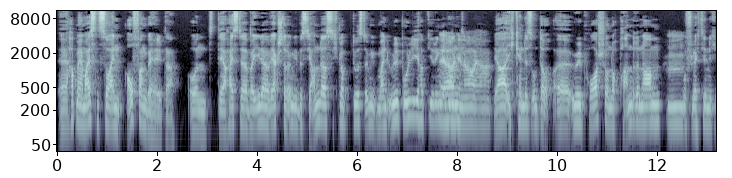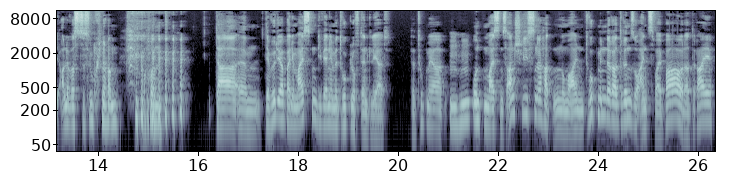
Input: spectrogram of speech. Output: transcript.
äh, hat man ja meistens so einen Auffangbehälter. Und der heißt ja bei jeder Werkstatt irgendwie ein bisschen anders. Ich glaube, du hast irgendwie gemeint Ölbully, habt ihr den Ja, genannt? genau, ja. Ja, ich kenne das unter äh, Öl Porsche und noch ein paar andere Namen, Mm. wo vielleicht hier nicht alle was zu suchen haben. Und da, ähm, der wird ja bei den meisten, die werden ja mit Druckluft entleert. Da tut man ja Mhm. unten meistens anschließen, hat einen normalen Druckminderer drin, so ein, zwei Bar oder drei.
